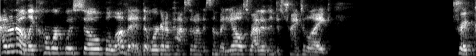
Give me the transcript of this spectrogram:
I don't know, like her work was so beloved that we're going to pass it on to somebody else rather than just trying to like trick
